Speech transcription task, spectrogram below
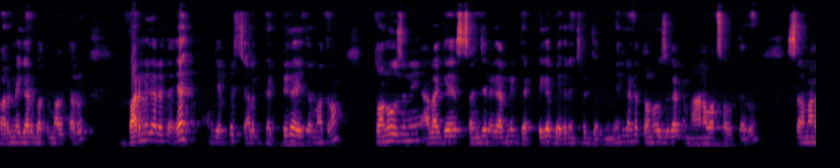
బర్ణి గారు బతిమాలుతారు. భరణి గారు అయితే ఏ అని చెప్పేసి చాలా గట్టిగా అయితే మాత్రం తనూజ్ని అలాగే సంజయ్ గారిని గట్టిగా బెదిరించడం జరిగింది. ఎందుకంటే తనూజ్ గారికి నాన్న వరుస అవుతారు. మన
